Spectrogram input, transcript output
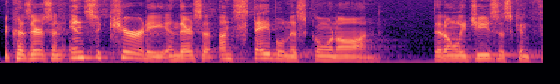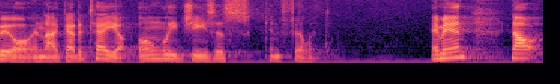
because there's an insecurity and there's an unstableness going on that only Jesus can fill. And I got to tell you, only Jesus can fill it. Amen? Now,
